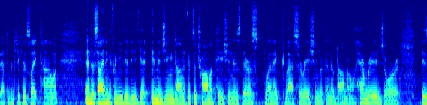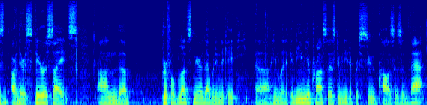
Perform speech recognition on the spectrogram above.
at the reticulocyte count and deciding if we needed to get imaging done. If it's a trauma patient, is there a splenic laceration with an abdominal hemorrhage or is, are there spherocytes on the peripheral blood smear that would indicate uh, hemolytic anemia process? Do we need to pursue causes of that?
